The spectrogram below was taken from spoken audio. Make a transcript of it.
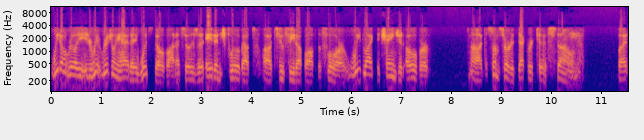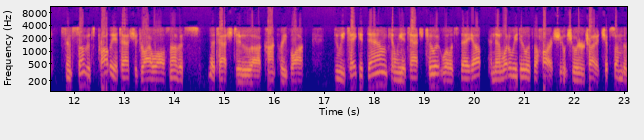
we don't really. It originally had a wood stove on it, so there's an eight-inch flue about uh, two feet up off the floor. We'd like to change it over uh, to some sort of decorative stone, but since some of it's probably attached to drywall, some of it's attached to uh, concrete block. Do we take it down? Can we attach to it? Will it stay up? And then what do we do with the hearth? Should, should we try to chip some of the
